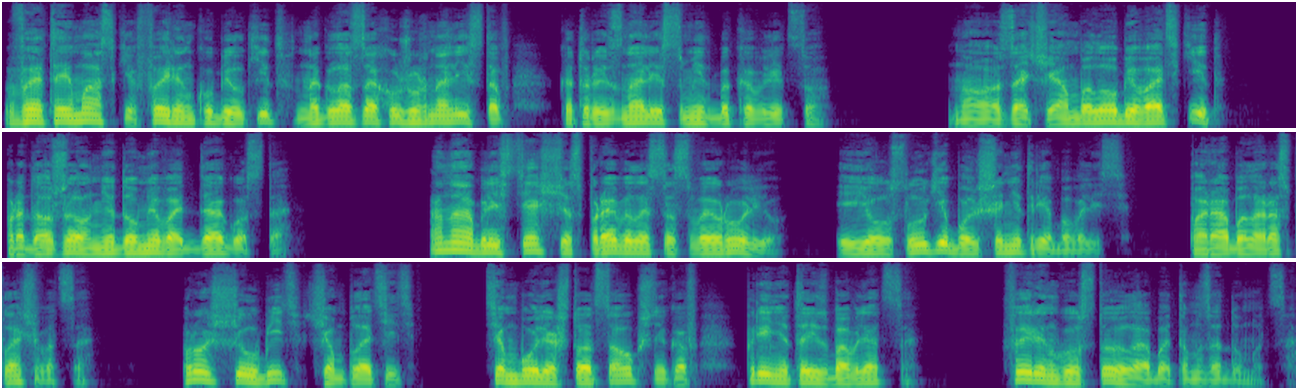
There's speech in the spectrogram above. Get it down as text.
В этой маске Феринг убил Кит на глазах у журналистов, которые знали Смитбека в лицо. «Но зачем было убивать Кит?» — продолжал недоумевать Дагоста. Она блестяще справилась со своей ролью, ее услуги больше не требовались. Пора было расплачиваться. Проще убить, чем платить, тем более что от сообщников принято избавляться. Ферингу стоило об этом задуматься.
